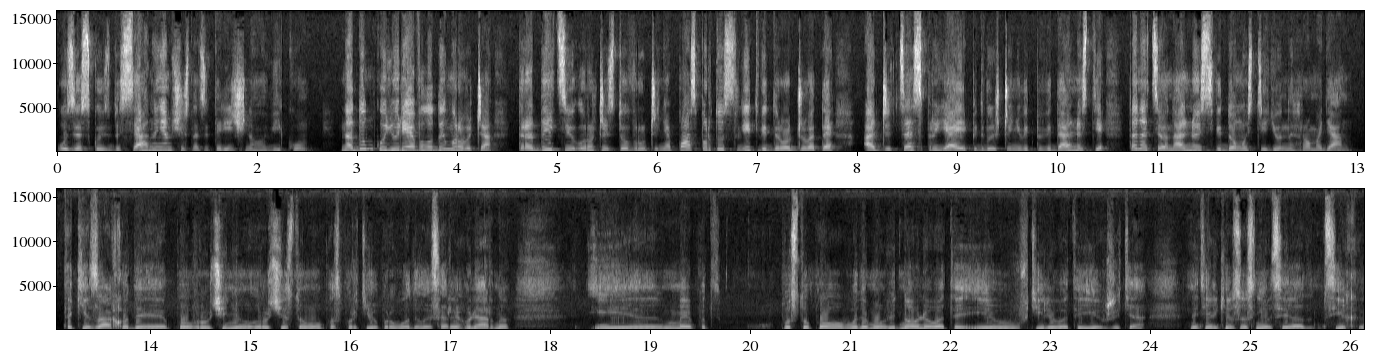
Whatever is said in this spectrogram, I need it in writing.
у зв'язку з досягненням 16-річного віку. На думку Юрія Володимировича, традицію урочистого вручення паспорту слід відроджувати, адже це сприяє підвищенню відповідальності та національної свідомості юних громадян. Такі заходи по врученню урочистому паспортів проводилися регулярно, і ми поступово будемо відновлювати і втілювати їх в життя. Не тільки в Соснівці, а в всіх, е,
